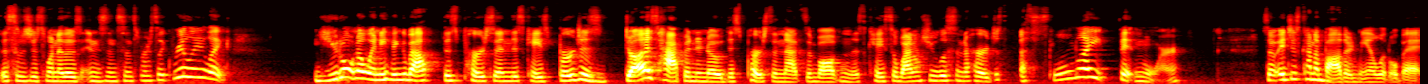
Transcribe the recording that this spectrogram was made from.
this was just one of those instances where it's like, really, like, you don't know anything about this person, this case. Burgess does happen to know this person that's involved in this case, so why don't you listen to her just a slight bit more? So it just kind of bothered me a little bit.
